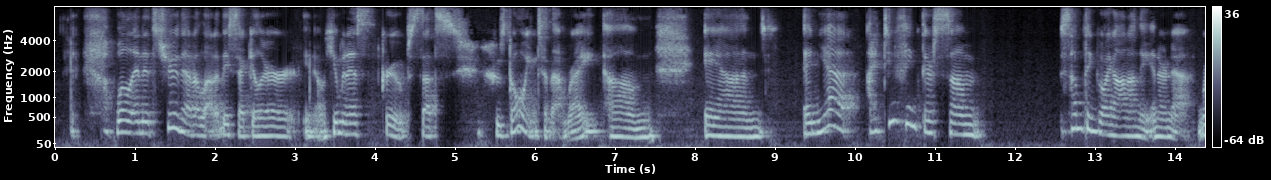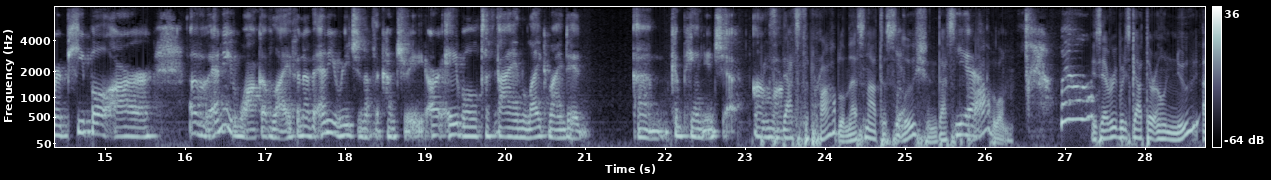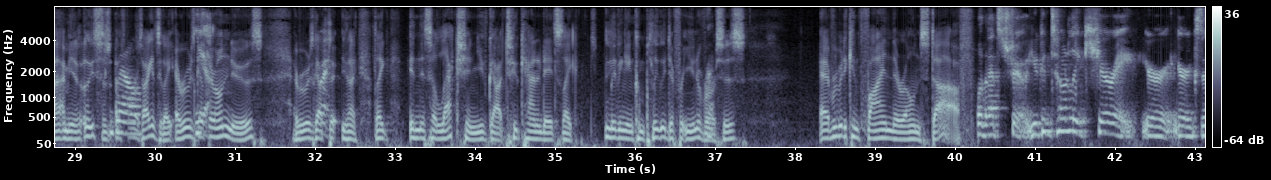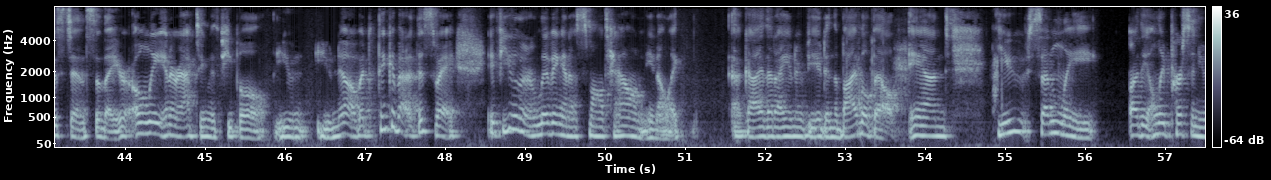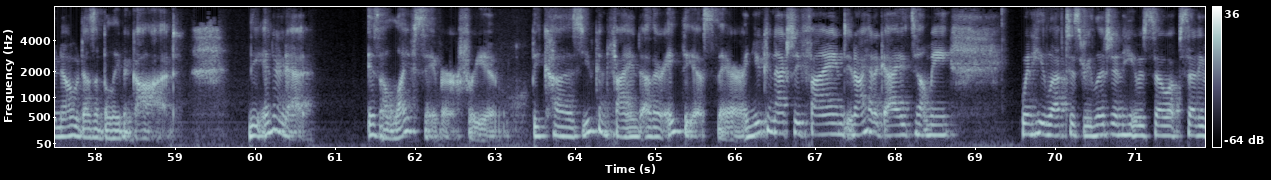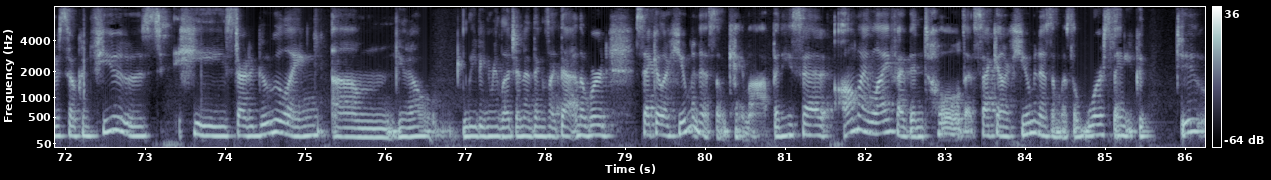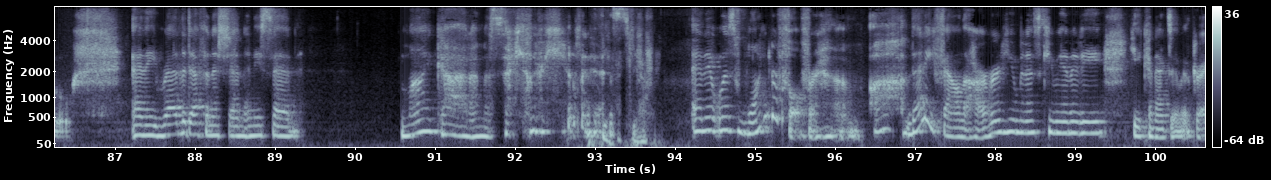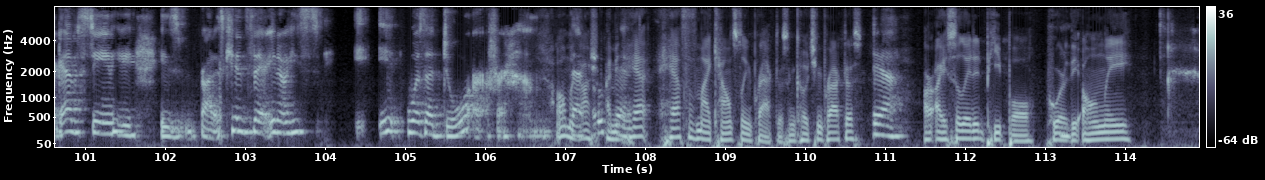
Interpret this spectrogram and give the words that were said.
Well, and it's true that a lot of these secular, you know, humanist groups, that's who's going to them, right? Um, and and yet, I do think there's some something going on on the internet where people are of any walk of life and of any region of the country are able to find like-minded um, companionship see, that's the problem. That's not the solution. That's the Yeah. problem. well, Is everybody's got their own news? I mean, at least as, as far as I can see, like everybody's got yeah. their own news. Everybody's got Right. the, you know, like in this election, you've got two candidates like living in completely different universes. Everybody can find their own stuff. Well, that's true. You can totally curate your your existence so that you're only interacting with people you you know. But think about it this way: if you are living in a small town, you know, like a guy that I interviewed in the Bible Belt, and you suddenly are the only person you know who doesn't believe in God, the internet is a lifesaver for you because you can find other atheists there and you can actually find you know i had a guy tell me when he left his religion, he was so upset, he was so confused. He started Googling, um, you know, leaving religion and things like that. And the word secular humanism came up. And he said, All my life, I've been told that secular humanism was the worst thing you could do. And he read the definition and he said, My God, I'm a secular humanist. Yeah. And it was wonderful for him. Oh, then he found the Harvard humanist community. He connected with Greg Epstein. He he's brought his kids there. You know, he's it was a door for him. Oh my gosh. I mean, ha- half of my counseling practice and coaching practice yeah, are isolated people who are the only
